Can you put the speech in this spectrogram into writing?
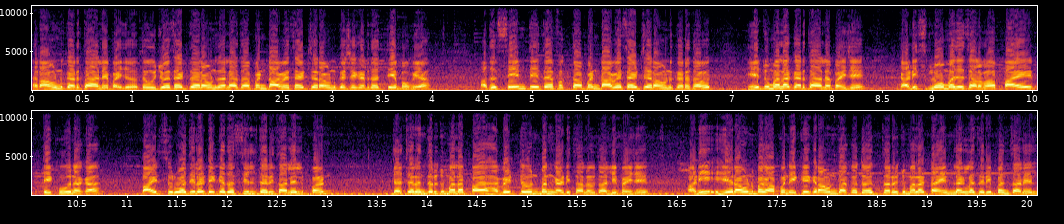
राऊंड करता आले पाहिजे. आता उजव्या साईडचा राऊंड झाला आता आपण डाव्या साईडचे राऊंड कसे करतात ते बघूया. आता सेम तेच आहे फक्त आपण डाव्या साईडचे राऊंड करत आहोत. हे तुम्हाला करता आलं पाहिजे. गाडी स्लोमध्ये चालवा पाय टेकवू नका. पाय सुरुवातीला टेकत असतील तरी चालेल पण त्याच्यानंतर तुम्हाला पाय हवेत ठेवून पण गाडी चालवता आली पाहिजे. आणि हे राऊंड बघा आपण एक एक राऊंड दाखवतो आहोत. जरी तुम्हाला टाईम लागला तरी पण चालेल.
